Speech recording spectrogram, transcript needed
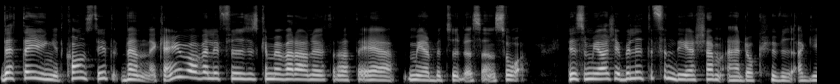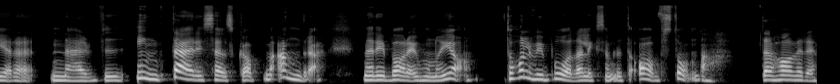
Detta är ju inget konstigt. Vänner kan ju vara väldigt fysiska med varandra utan att det är mer betydelse än så. Det som gör att jag blir lite fundersam är dock hur vi agerar när vi inte är i sällskap med andra. När det bara är hon och jag. Då håller vi båda liksom lite avstånd. Ah, där har vi det.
